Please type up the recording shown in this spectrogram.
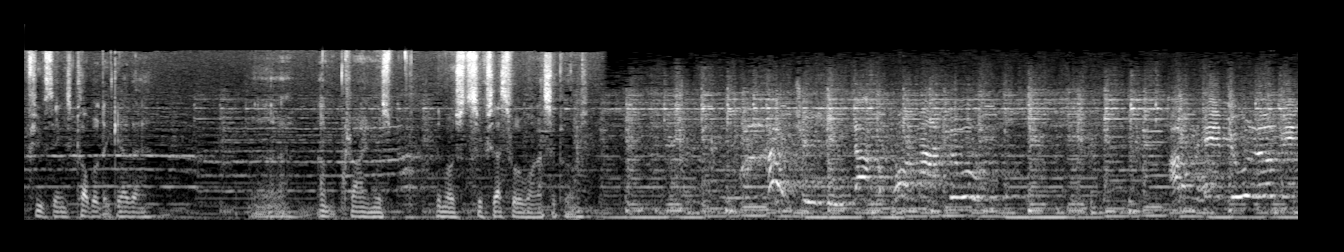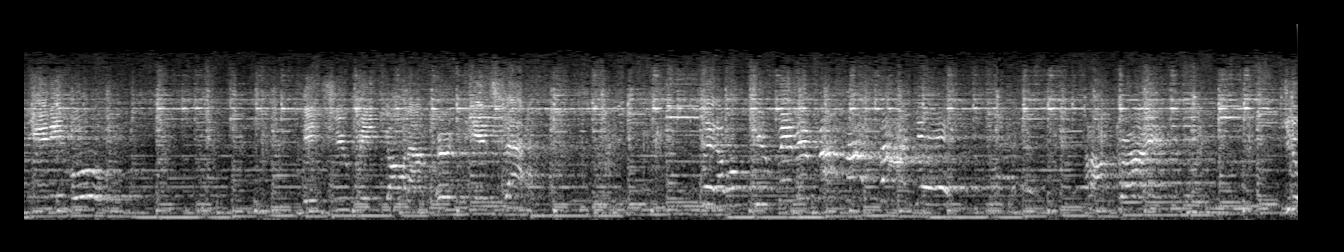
a few things cobbled together. Uh, I'm Crying was the most successful one, I suppose. Don't have your loving anymore. Since you've been gone, I'm hurting inside. I you. You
